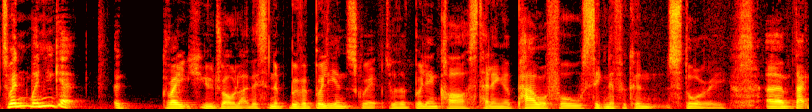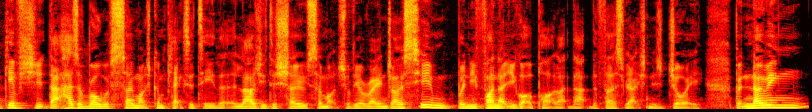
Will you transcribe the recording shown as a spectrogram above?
So when, when you get a great, huge role like this, and with a brilliant script, with a brilliant cast, telling a powerful, significant story, um, that gives you that has a role with so much complexity that allows you to show so much of your range. I assume when you find out you got a part like that, the first reaction is joy. But knowing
